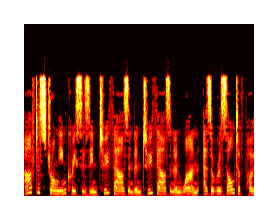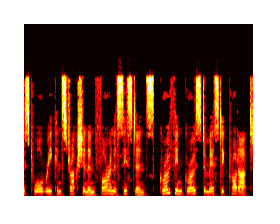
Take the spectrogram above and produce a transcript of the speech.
After strong increases in 2000 and 2001, as a result of post-war reconstruction and foreign assistance, growth in gross domestic product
